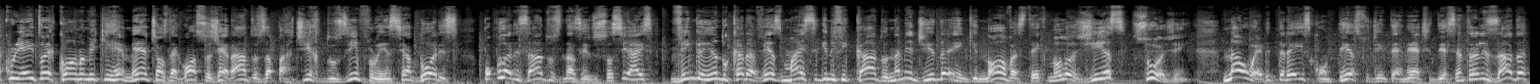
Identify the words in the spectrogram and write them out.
A Creator Economy, que remete aos negócios gerados a partir dos influenciadores, popularizados nas redes sociais, vem ganhando cada vez mais significado na medida em que novas tecnologias surgem. Na Web3, contexto de internet descentralizada,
